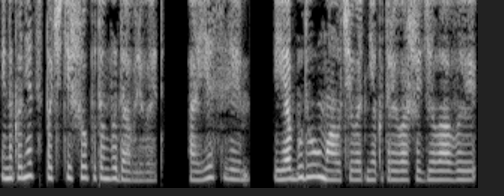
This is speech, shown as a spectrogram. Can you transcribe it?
и, наконец, почти шепотом выдавливает. А если я буду умалчивать некоторые ваши дела, вы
